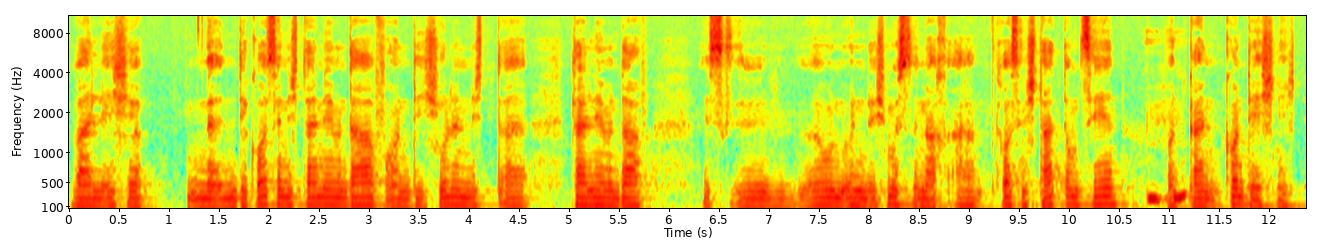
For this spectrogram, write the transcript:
weil ich äh, die Kurse nicht teilnehmen darf und die Schulen nicht äh, teilnehmen darf. Es, äh, und, und ich musste nach äh, großen Stadt umziehen und kann, konnte ich nicht,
